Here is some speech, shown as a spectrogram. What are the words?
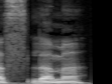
أسلم.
